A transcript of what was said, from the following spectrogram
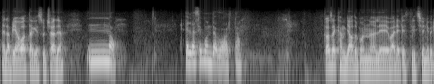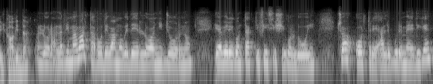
È la prima volta che succede? No, è la seconda volta. Cosa è cambiato con le varie restrizioni per il Covid? Allora, la prima volta potevamo vederlo ogni giorno e avere contatti fisici con lui. Ciò, oltre alle cure mediche,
